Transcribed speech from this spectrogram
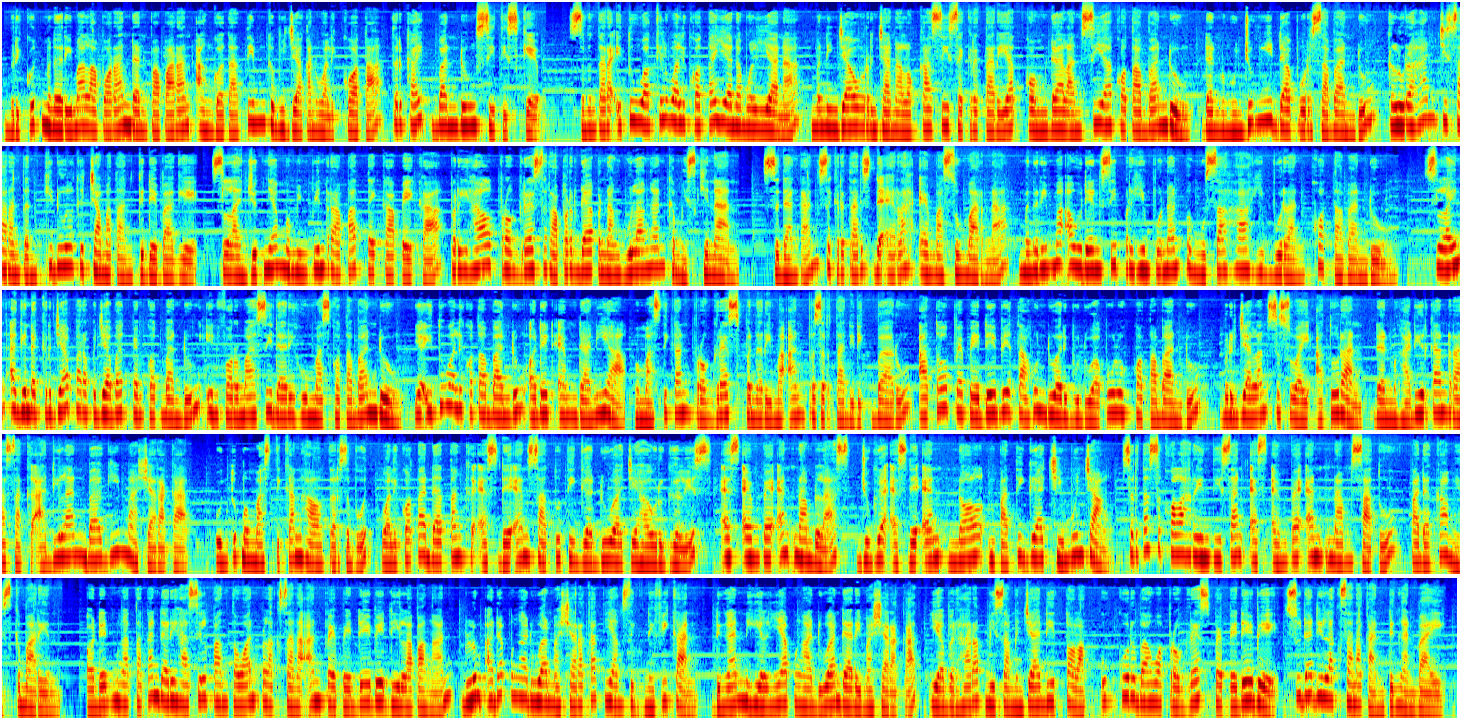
Berikut menerima laporan dan paparan anggota tim kebijakan wali kota terkait Bandung Cityscape. Sementara itu, Wakil Wali Kota Yana Mulyana meninjau rencana lokasi Sekretariat Komda Lansia Kota Bandung dan mengunjungi Dapur Sabandung, Kelurahan Cisaranten Kidul, Kecamatan Gedebage. Selanjutnya memimpin rapat TKPK perihal progres Raperda Penanggulangan Kemiskinan. Sedangkan Sekretaris Daerah Emma Sumarna menerima audensi Perhimpunan Pengusaha Hiburan Kota Bandung. Selain agenda kerja para pejabat Pemkot Bandung, informasi dari Humas Kota Bandung, yaitu Wali Kota Bandung Oded M. Daniel, memastikan progres penerimaan peserta didik baru atau PPDB tahun 2020 Kota Bandung berjalan sesuai aturan dan menghadirkan rasa keadilan bagi masyarakat. Untuk memastikan hal tersebut, Wali Kota datang ke SDN 132 Cihaur Gelis, SMPN 16, juga SDN 043 Cimuncang, serta Sekolah Rintisan SMPN 61 pada Kamis kemarin. Oded mengatakan dari hasil pantauan pelaksanaan PPDB di lapangan, belum ada pengaduan masyarakat yang signifikan. Dengan nihilnya pengaduan dari masyarakat, ia berharap bisa menjadi tolak ukur bahwa progres PPDB sudah dilaksanakan dengan baik.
